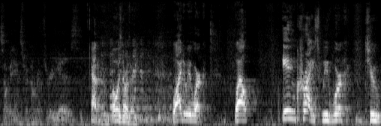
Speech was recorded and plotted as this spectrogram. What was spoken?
So the answer number three is? I don't know. What was number three? Why do we work? Well, in Christ, we work to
